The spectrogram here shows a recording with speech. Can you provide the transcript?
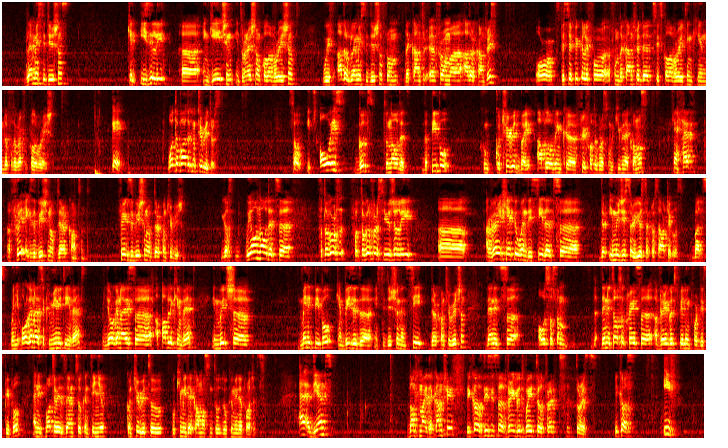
GLAM institutions can easily uh, engage in international collaboration with other GLAM institutions from the country, uh, from uh, other countries, or specifically for from the country that is collaborating in the photographic collaboration. Okay, what about the contributors? So it's always good to know that the people who contribute by uploading uh, free photographs on Wikimedia Commons can have a free exhibition of their content, free exhibition of their contribution. Because we all know that uh, photograph- photographers usually uh, are very happy when they see that uh, their images are used across articles. But when you organize a community event, when you organize uh, a public event in which uh, many people can visit the institution and see their contribution, then it's uh, also some. Then it also creates a, a, very good feeling for these people, and it motivates them to continue contribute to Wikimedia Commons and to Wikimedia projects. And at the end, don't mind the country because this is a very good way to attract tourists. Because if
